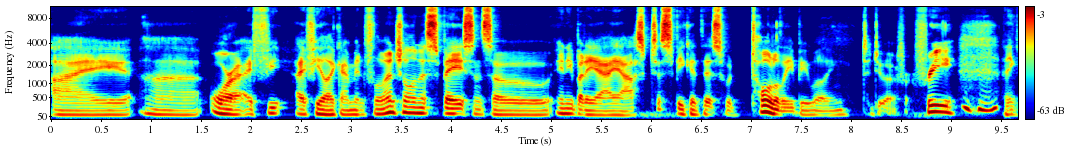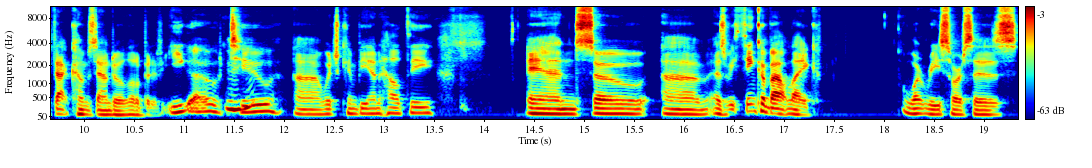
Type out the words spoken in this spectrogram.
I uh, or I feel I feel like I'm influential in a space, and so anybody I ask to speak at this would totally be willing to do it for free. Mm-hmm. I think that comes down to a little bit of ego mm-hmm. too, uh, which can be unhealthy. And so um, as we think about like what resources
